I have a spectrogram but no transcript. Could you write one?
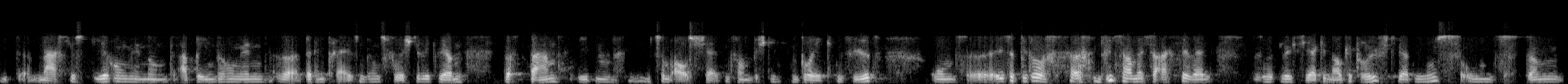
mit äh, Nachjustierungen und Abänderungen äh, bei den Preisen bei uns vorstellig werden, das dann eben zum Ausscheiden von bestimmten Projekten führt. Und äh, ist ein bisschen eine mühsame Sache, weil das natürlich sehr genau geprüft werden muss und dann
